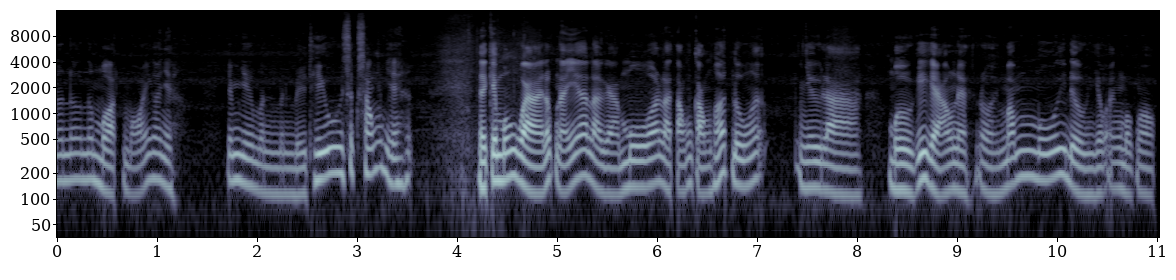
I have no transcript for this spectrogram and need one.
nó nó, nó mệt mỏi cả nha. Giống như mình mình bị thiếu sức sống vậy thì cái món quà lúc nãy á, là gà mua á, là tổng cộng hết luôn á như là 10 kg gạo nè rồi mắm muối đường dầu ăn bột ngọt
